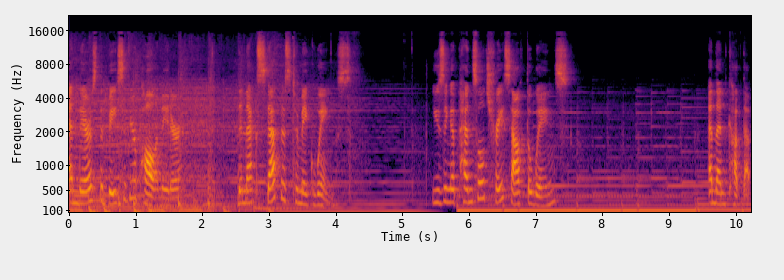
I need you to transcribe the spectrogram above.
And there's the base of your pollinator. The next step is to make wings. Using a pencil, trace out the wings and then cut them.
